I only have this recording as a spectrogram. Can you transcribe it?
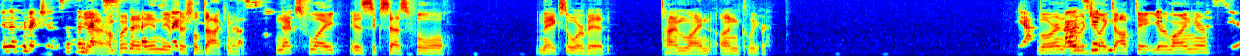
In the predictions, that the yeah, next, I'm putting it in the official document. Next flight is successful, makes orbit, timeline unclear. Yeah, Loren, would, would you like to update your line here? This year.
